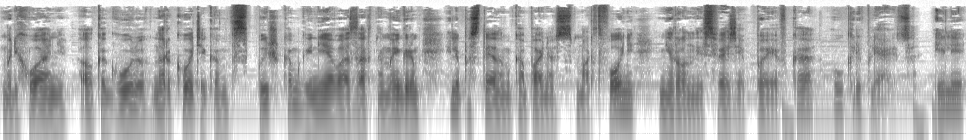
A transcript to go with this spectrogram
марихуане, алкоголю, наркотикам, вспышкам гнева, азартным играм или постоянному компанию в смартфоне, нейронные связи ПФК укрепляются или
